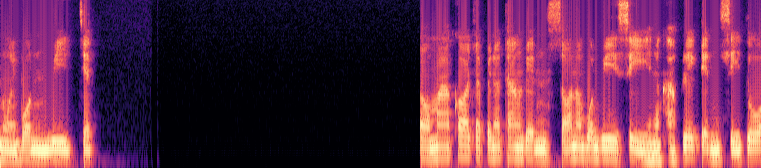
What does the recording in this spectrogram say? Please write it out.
หน่วยบน V7 ต่อมาก็จะเป็นแนวทางเด่นสอนอบน V4 นะครับ เลขเด่นสี่ตัว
